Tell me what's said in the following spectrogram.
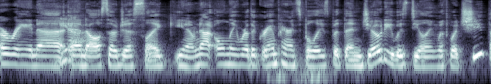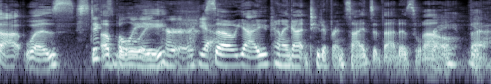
arena Yeah. and also just like you know not only were the grandparents bullies but then jody was dealing with what she thought was Sticks a bully bullying her. Yeah. so yeah you kind of got two different sides of that as well Right. But- yeah.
